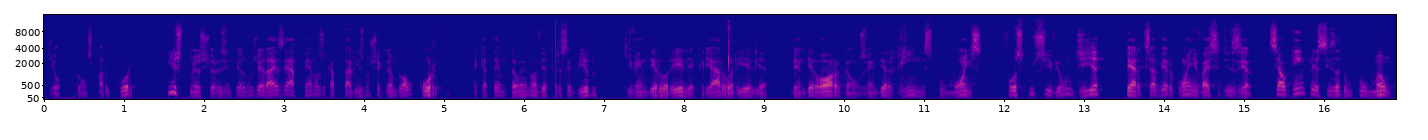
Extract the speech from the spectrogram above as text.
de órgãos para o corpo. Isso, meus senhores, em termos gerais, é apenas o capitalismo chegando ao corpo. É que até então ele não havia percebido que vender orelha, criar orelha, vender órgãos, vender rins, pulmões, fosse possível. Um dia perde-se a vergonha e vai se dizer: se alguém precisa de um pulmão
